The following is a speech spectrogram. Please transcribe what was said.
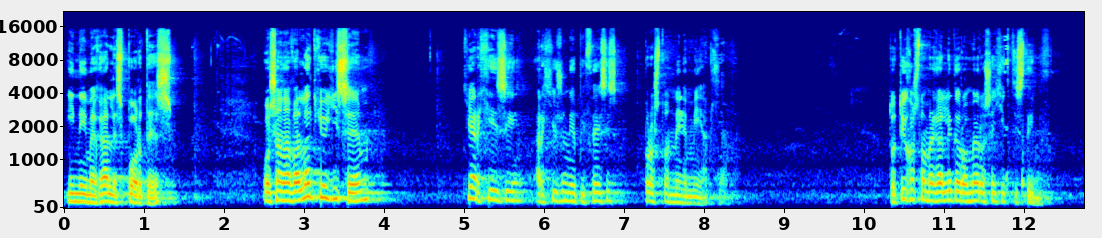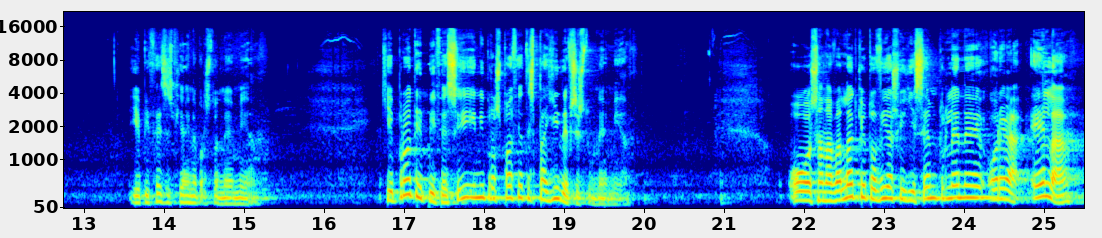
είναι οι μεγάλες πόρτες, ο Σαναβαλάτ και ο Γισέμ και αρχίζει, αρχίζουν οι επιθέσεις προς τον Νεεμία πια. Το τείχος στο μεγαλύτερο μέρος έχει χτιστεί. Οι επιθέσεις πια είναι προς τον Νεεμία. Και η πρώτη επίθεση είναι η προσπάθεια της παγίδευσης του Νεεμία. Ο Σαναβαλάτ και ο Τοβίας και ο Γισέμ του λένε «Ωραία, έλα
